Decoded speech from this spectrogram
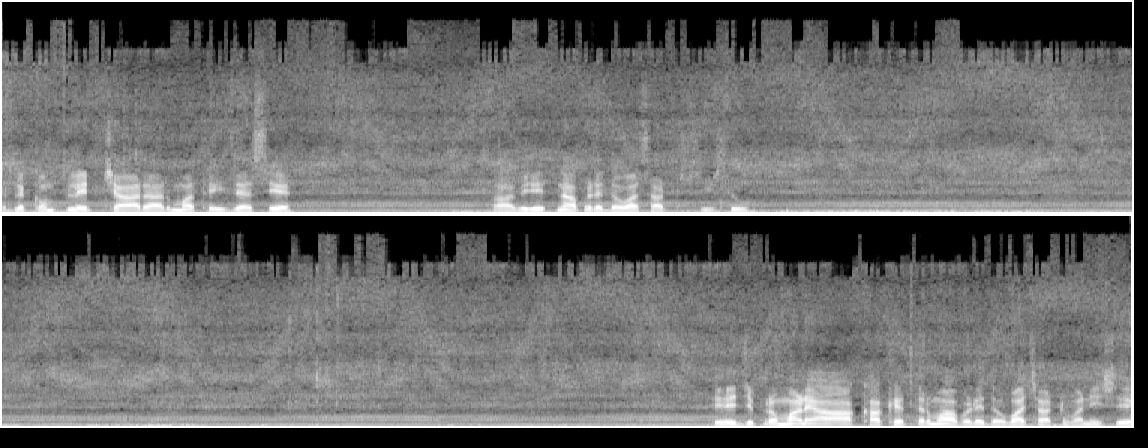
એટલે કમ્પ્લીટ ચાર આરમાં થઈ જશે. આવી રીતના આપણે દવા છાંટીશું તે જ પ્રમાણે આ આખા ખેતરમાં આપણે દવા છાંટવાની છે.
